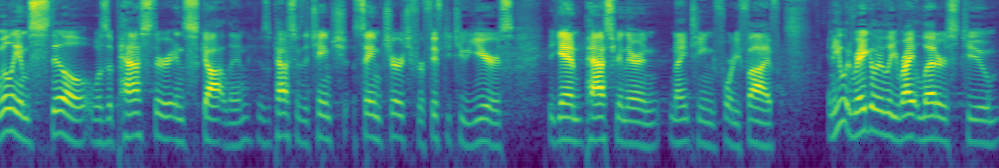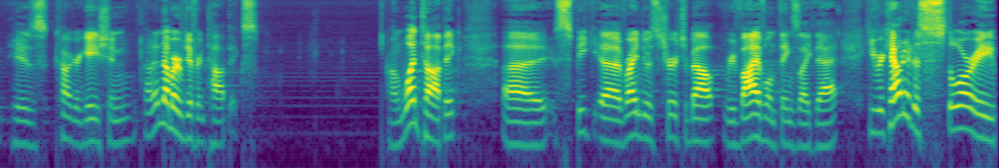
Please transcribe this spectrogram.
William Still was a pastor in Scotland. He was a pastor of the same church for 52 years. Began pastoring there in 1945. And he would regularly write letters to his congregation on a number of different topics. On one topic, uh, speak, uh, writing to his church about revival and things like that, he recounted a story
